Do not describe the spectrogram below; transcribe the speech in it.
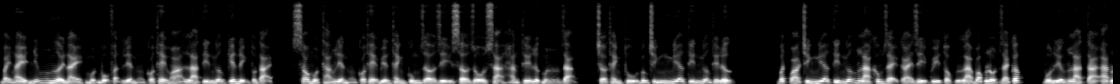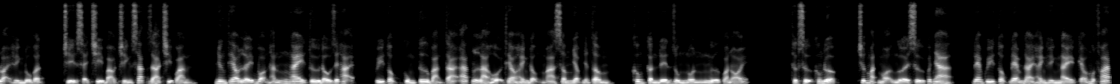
bảy ngày những người này một bộ phận liền có thể hóa là tín ngưỡng kiên định tồn tại, sau một tháng liền có thể biến thành cùng giờ dị sở rộ xạ hắn thế lực một dạng, trở thành thủ vững chính nghĩa tín ngưỡng thế lực. Bất quá chính nghĩa tín ngưỡng là không dạy cái gì quý tộc là bóc lột giai cấp, vốn liếng là tà ác loại hình đồ vật, chỉ sẽ chỉ bảo chính xác giá trị quan, nhưng theo lấy bọn hắn ngay từ đầu giết hại quý tộc cùng tư bản tà ác là hội theo hành động mà xâm nhập nhân tâm, không cần đến dùng ngôn ngữ qua nói. Thực sự không được, trước mặt mọi người xử quyết nha, đem quý tộc đem đài hành hình này kéo một phát,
